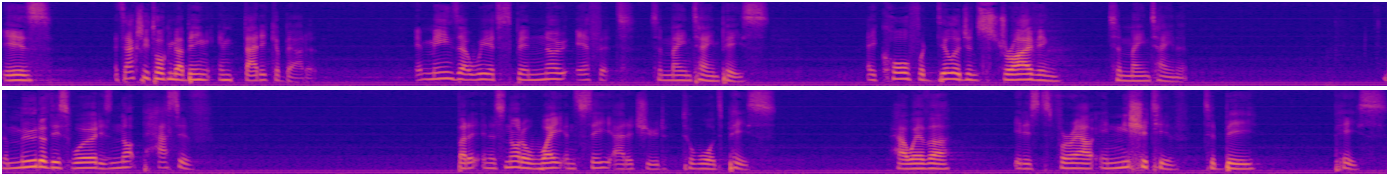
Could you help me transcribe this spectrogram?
is it's actually talking about being emphatic about it. It means that we are to spend no effort to maintain peace, a call for diligent striving to maintain it. The mood of this word is not passive, but it, and it's not a wait and see attitude towards peace. However, it is for our initiative to be peace.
